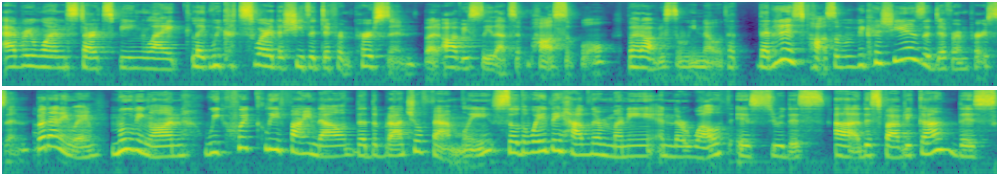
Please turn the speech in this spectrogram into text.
everyone starts being like like we could swear that she's a different person but obviously that's impossible. But obviously we know that that it is possible because she is a different person. But anyway moving on we quickly find out that the bracho family so the way they have their money and their wealth is through this uh this fabrica this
